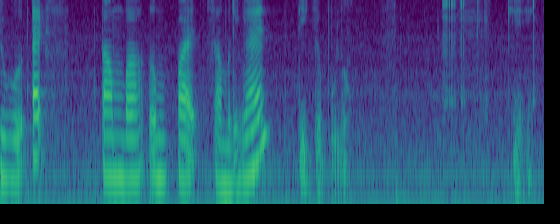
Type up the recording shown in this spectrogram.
2x tambah 4 sama dengan 30. Okey.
